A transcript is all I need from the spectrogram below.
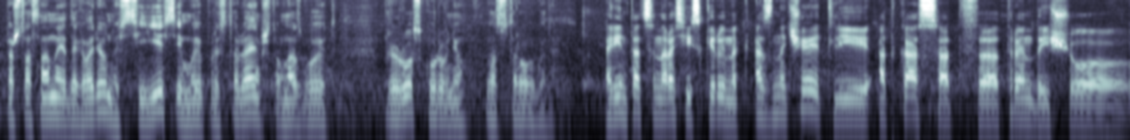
Потому что основные договоренности есть, и мы представляем, что у нас будет прирост к уровню 2022 года ориентация на российский рынок означает ли отказ от э, тренда еще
